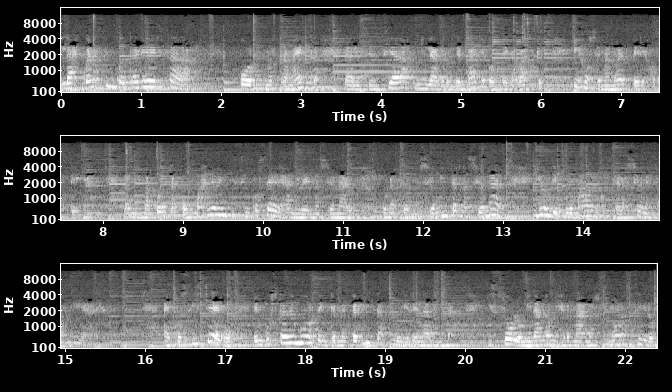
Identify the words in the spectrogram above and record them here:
La escuela se encuentra liderizada por nuestra maestra, la licenciada Milagros del Valle Ortega Vázquez y José Manuel Pérez Ortega. La misma cuenta con más de 25 sedes a nivel nacional, una formación internacional y un diplomado en constelaciones familiares. A Ecosis llego en busca de un orden que me permita fluir en la vida y solo mirando a mis hermanos no nacidos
